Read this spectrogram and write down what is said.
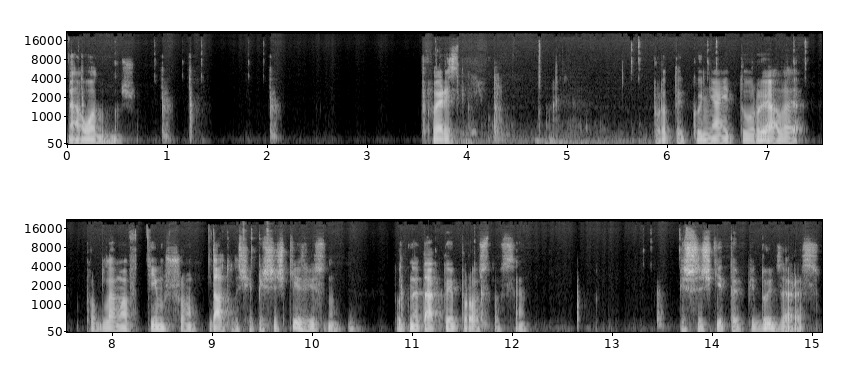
А, вон воно що. Ферзь проти коня і тури, але проблема в тім, що. Да, тут ще пішечки, звісно. Тут не так то і просто все. Пішечки то підуть зараз.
